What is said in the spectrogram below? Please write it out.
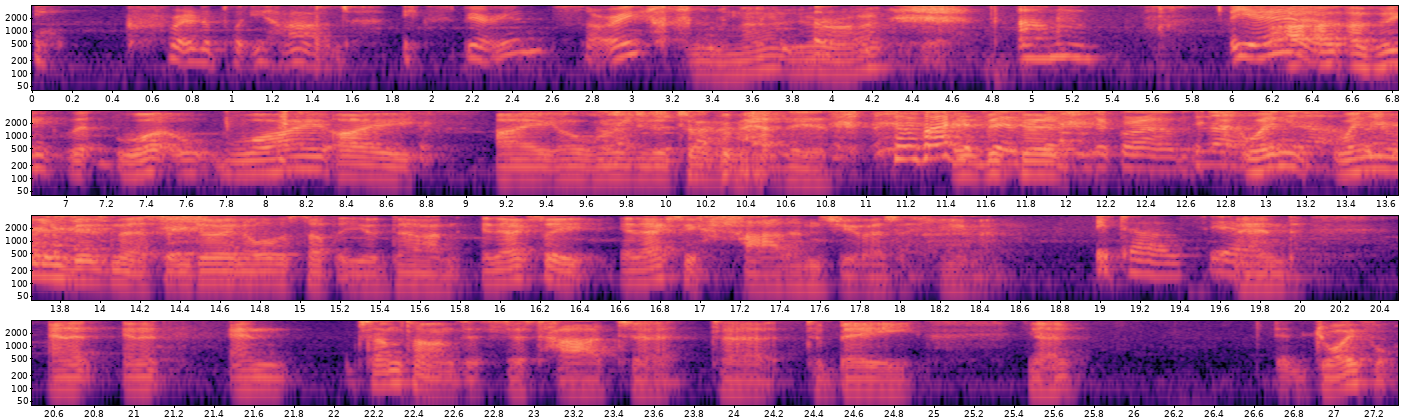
incredibly hard experience. Sorry. No, you're all right. Um, Yeah. I, I think that what why I I, I wanted you to talk about this is because person when when you're in business and doing all the stuff that you've done, it actually it actually hardens you as a human, It does, yeah. and and it and it and sometimes it's just hard to to to be, you know, joyful,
